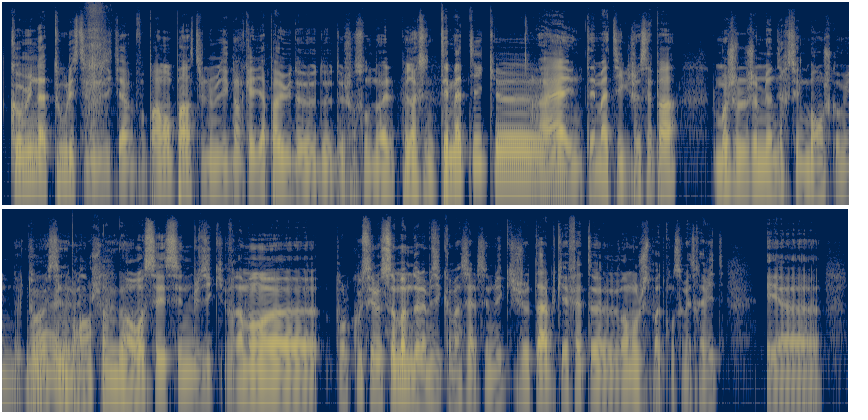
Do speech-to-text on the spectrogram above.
commune à tous les styles de musique. Il y a vraiment pas un style de musique dans lequel il n'y a pas eu de, de, de chansons de Noël. On peut dire que c'est une thématique. euh, Ouais, une thématique, je sais pas. Moi, j'aime bien dire que c'est une branche commune de tous ouais, les styles une branche. En gros, c'est une musique vraiment. euh, pour le coup, c'est le summum de la musique commerciale. C'est une musique jetable qui est faite euh, vraiment juste pour être consommée très vite. Et,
